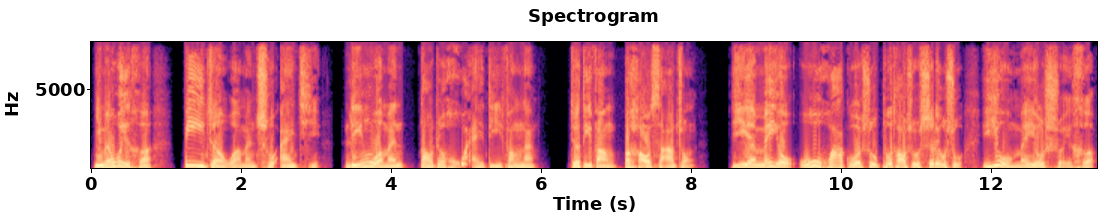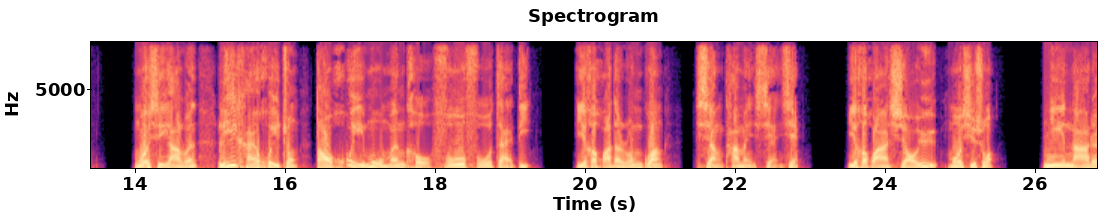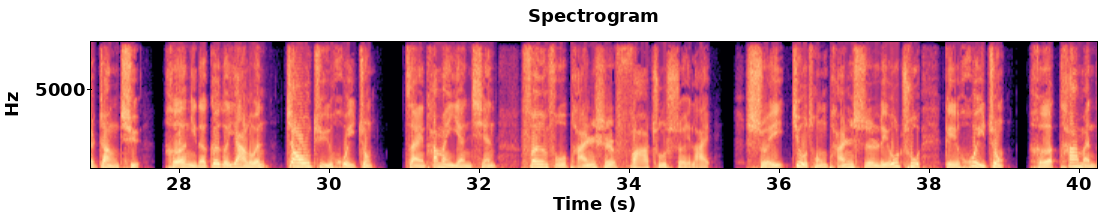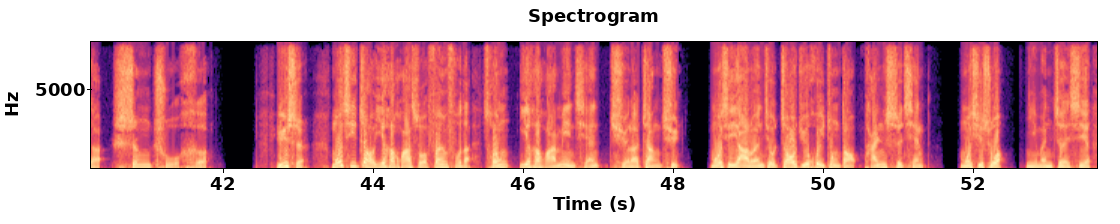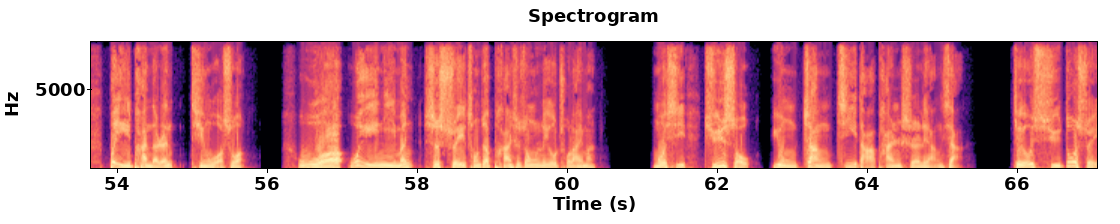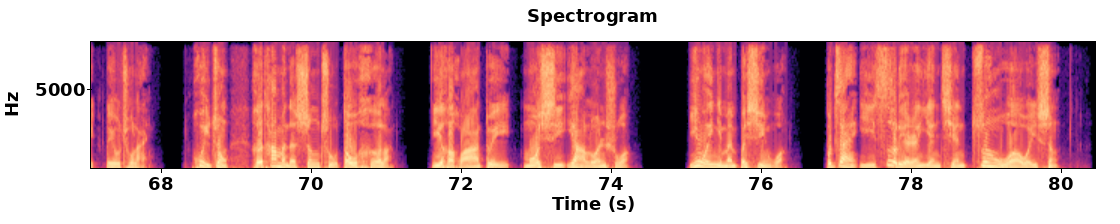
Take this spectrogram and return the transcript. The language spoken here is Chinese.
你们为何逼着我们出埃及，领我们？”到这坏地方呢？这地方不好撒种，也没有无花果树、葡萄树、石榴树，又没有水喝。摩西亚伦离开会众，到会幕门口伏伏在地。耶和华的荣光向他们显现。耶和华小谕摩西说：“你拿着杖去，和你的哥哥亚伦招聚会众，在他们眼前。”吩咐磐石发出水来，水就从磐石流出，给会众和他们的牲畜喝。于是摩西照耶和华所吩咐的，从耶和华面前取了杖去。摩西亚伦就招聚会众到磐石前。摩西说：“你们这些背叛的人，听我说，我为你们使水从这磐石中流出来吗？”摩西举手用杖击打磐石两下，就有许多水流出来。会众和他们的牲畜都喝了。耶和华对摩西、亚伦说：“因为你们不信我，不在以色列人眼前尊我为圣，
